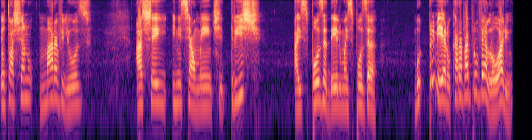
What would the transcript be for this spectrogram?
Eu tô achando maravilhoso. Achei inicialmente triste a esposa dele, uma esposa. Primeiro, o cara vai pro velório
